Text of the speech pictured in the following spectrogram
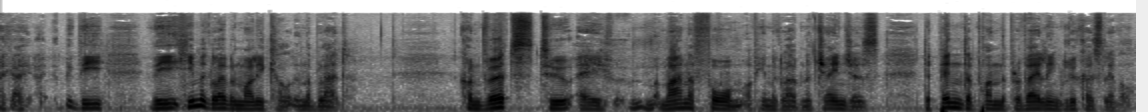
okay, the the hemoglobin molecule in the blood converts to a minor form of hemoglobin. It changes dependent upon the prevailing glucose level.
